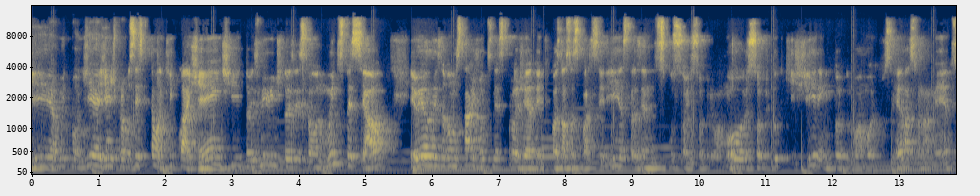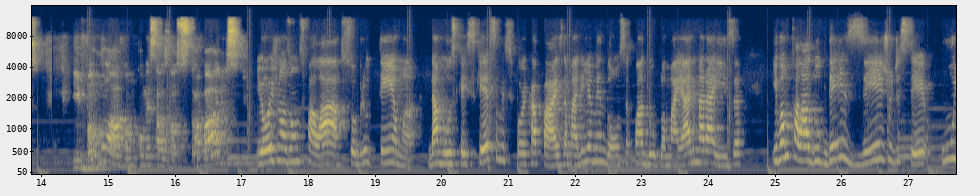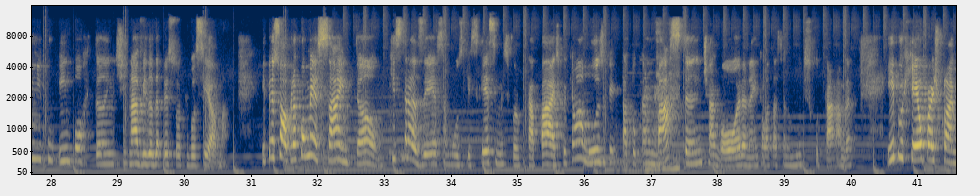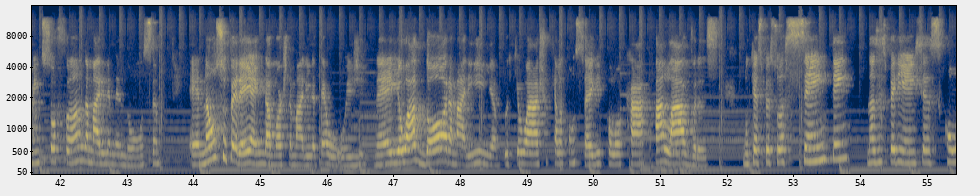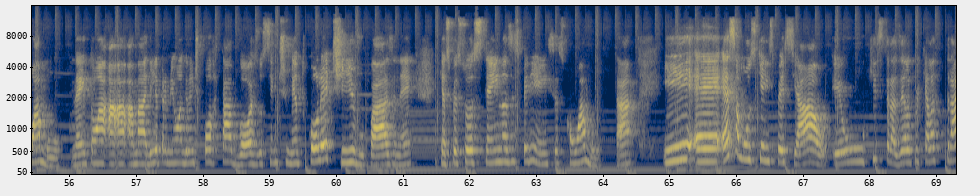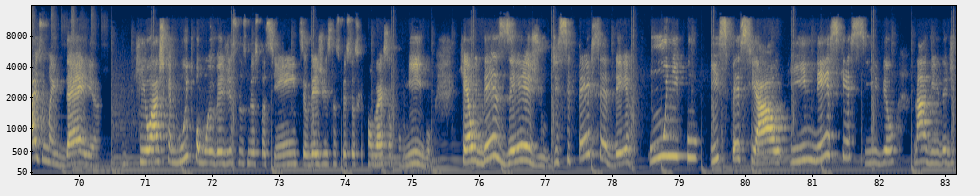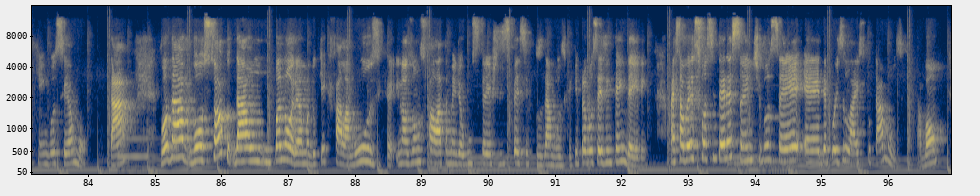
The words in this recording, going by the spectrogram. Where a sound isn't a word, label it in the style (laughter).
dia, muito bom dia, gente, para vocês que estão aqui com a gente. 2022 vai ser um ano muito especial. Eu e a Luísa vamos estar juntos nesse projeto com as nossas parcerias, trazendo discussões sobre o amor, sobre tudo que gira em torno do amor, dos relacionamentos. E vamos lá, vamos começar os nossos trabalhos. E hoje nós vamos falar sobre o tema da música Esqueça-me se for capaz, da Marília Mendonça com a dupla Maiara e Maraísa e vamos falar do desejo de ser único e importante na vida da pessoa que você ama. E pessoal, para começar então, quis trazer essa música Esqueça-me se for capaz, porque é uma música que está tocando bastante agora, né? Então ela está sendo muito escutada. E porque eu particularmente sou fã da Marília Mendonça. É, não superei ainda a morte da Marília até hoje, né? E eu adoro a Marília porque eu acho que ela consegue colocar palavras no que as pessoas sentem nas experiências com o amor, né? Então a, a, Marília para mim é uma grande porta-voz do sentimento coletivo, quase, né? Que as pessoas têm nas experiências com o amor, tá? E é, essa música em especial eu quis trazê-la porque ela traz uma ideia que eu acho que é muito comum, eu vejo isso nos meus pacientes, eu vejo isso nas pessoas que conversam comigo, que é o desejo de se perceber único, especial e inesquecível na vida de quem você amou. Tá? Vou dar, vou só dar um, um, panorama do que que fala a música e nós vamos falar também de alguns trechos específicos da música aqui para vocês entenderem. Mas talvez fosse interessante você é, depois ir lá escutar a música, tá bom?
